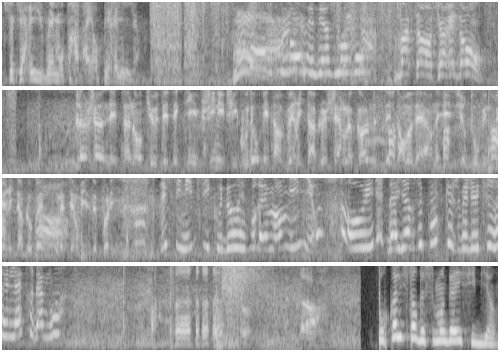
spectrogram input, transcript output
Ce qui arrive met mon travail en péril. Bon, eh bien, je m'en vais. Va-t'en, tu as raison Le jeune et talentueux détective Shinichi Kudo est un véritable Sherlock Holmes des temps modernes et surtout une véritable aubaine pour les services de police. Ce Shinichi Kudo est vraiment mignon. Oh oui, d'ailleurs, je pense que je vais lui écrire une lettre d'amour. Pourquoi l'histoire de ce manga est si bien?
